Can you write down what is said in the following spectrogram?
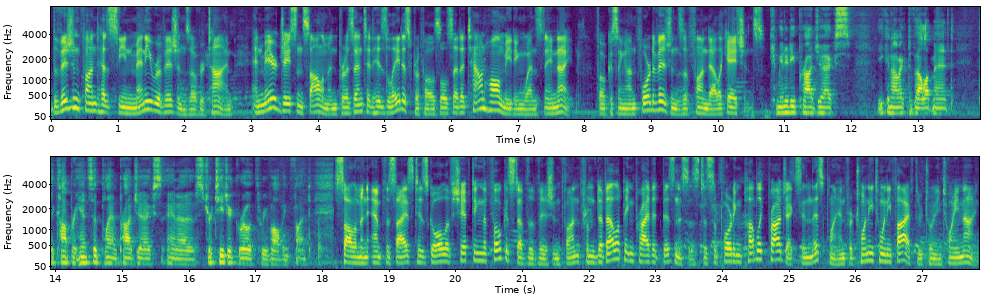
The Vision Fund has seen many revisions over time, and Mayor Jason Salamun presented his latest proposals at a town hall meeting Wednesday night, focusing on four divisions of fund allocations. community projects, economic development, the comprehensive plan projects, and a strategic growth revolving fund. Salamun emphasized his goal of shifting the focus of the Vision Fund from developing private businesses to supporting public projects in this plan for 2025 through 2029.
